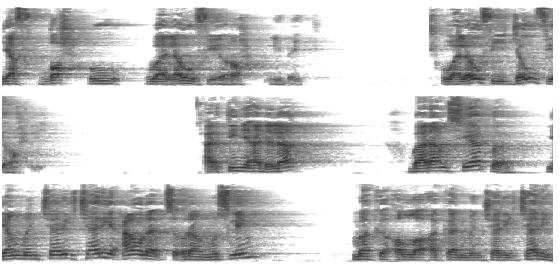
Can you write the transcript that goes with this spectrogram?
yafdahu walau fi rahli bait walau fi jawfi rahli artinya adalah barang siapa yang mencari-cari aurat seorang muslim maka Allah akan mencari-cari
